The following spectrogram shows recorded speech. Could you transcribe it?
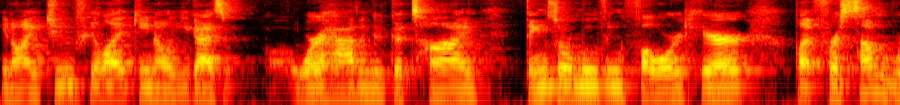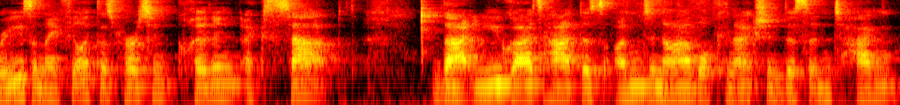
You know, I do feel like, you know, you guys were having a good time. Things were moving forward here. But for some reason, I feel like this person couldn't accept that you guys had this undeniable connection, this intense,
